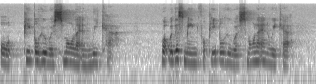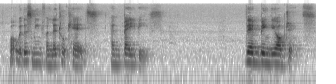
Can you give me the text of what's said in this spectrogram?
or people who were smaller and weaker. What would this mean for people who were smaller and weaker what would this mean for little kids and babies? Them being the objects.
